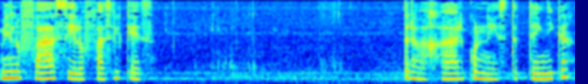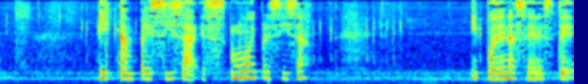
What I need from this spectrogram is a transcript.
Miren lo fácil, lo fácil que es trabajar con esta técnica y tan precisa, es muy precisa y pueden hacer este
